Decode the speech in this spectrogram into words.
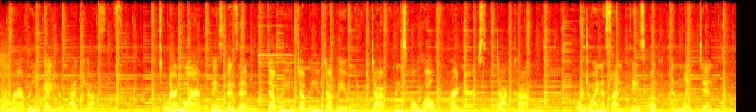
or wherever you get your podcasts. To learn more, please visit www.principalwealthpartners.com or join us on Facebook and LinkedIn.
